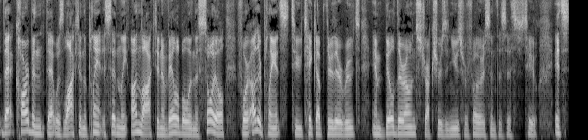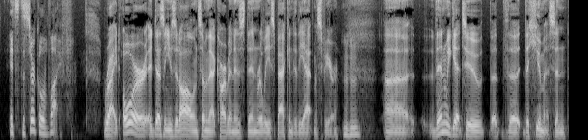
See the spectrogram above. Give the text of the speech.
that carbon that was locked in the plant is suddenly unlocked and available in the soil for other plants to take up through their roots and build their own structures and use for photosynthesis too. It's it's the circle of life. Right. Or it doesn't use it all, and some of that carbon is then released back into the atmosphere. Uh, then we get to the, the, the humus. And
